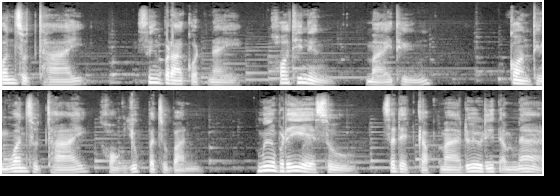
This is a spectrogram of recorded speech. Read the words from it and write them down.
วันสุดท้าย ซึ่งปรากฏในข้อที่ 1 หมายถึง ก่อนถึงวันสุดท้ายของยุคปัจจุบัน เมื่อพระเยซูเสด็จกลับมาด้วยฤทธิอำนาจ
